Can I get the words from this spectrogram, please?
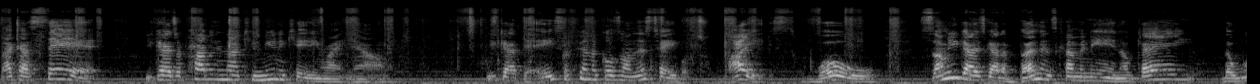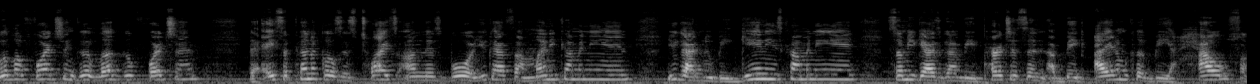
Like I said, you guys are probably not communicating right now. You got the Ace of Pentacles on this table twice. Whoa. Some of you guys got abundance coming in, okay? The Wheel of Fortune, good luck, good fortune. The Ace of Pentacles is twice on this board. You got some money coming in. You got new beginnings coming in. Some of you guys are going to be purchasing a big item. Could be a house, a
